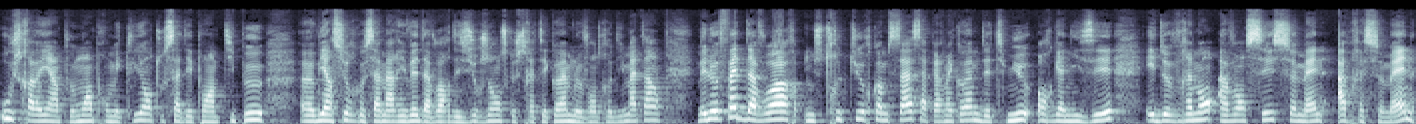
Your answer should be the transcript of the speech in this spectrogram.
où je travaillais un peu moins pour mes clients. Tout ça dépend un petit peu. Euh, bien sûr que ça m'arrivait d'avoir des urgences que je traitais quand même le vendredi matin. Mais le fait d'avoir une structure comme ça, ça permet quand même d'être mieux organisé et de vraiment avancer semaine après semaine.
